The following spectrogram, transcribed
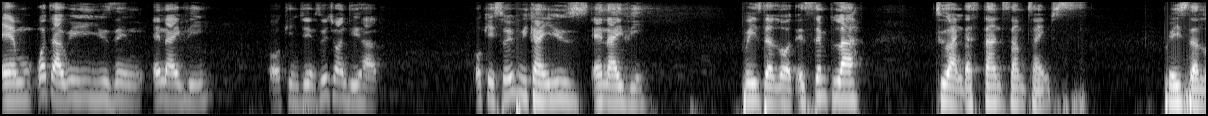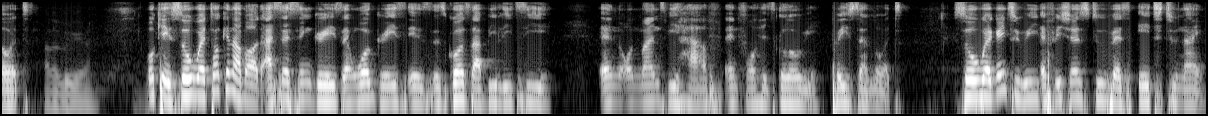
Um, what are we using? NIV or King James? Which one do you have? Okay, so if we can use NIV, praise the Lord. It's simpler to understand sometimes. Praise the Lord. Hallelujah. Okay, so we're talking about assessing grace and what grace is is God's ability and on man's behalf and for his glory. Praise the Lord. So we're going to read Ephesians 2, verse 8 to 9.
